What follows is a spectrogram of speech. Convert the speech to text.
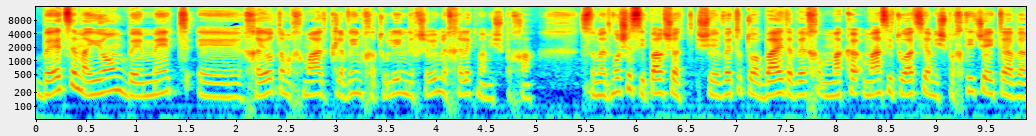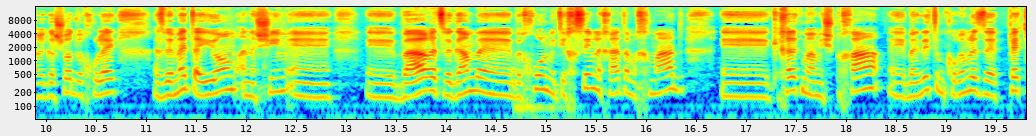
בעצם היום באמת חיות המחמד, כלבים, חתולים, נחשבים לחלק מהמשפחה. זאת אומרת, כמו שסיפר שאת, שהבאת אותו הביתה, ואיך, מה, מה הסיטואציה המשפחתית שהייתה, והרגשות וכולי, אז באמת היום אנשים אה, אה, בארץ וגם בחו"ל מתייחסים לחיית המחמד אה, כחלק מהמשפחה, אה, באנגלית הם קוראים לזה pet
